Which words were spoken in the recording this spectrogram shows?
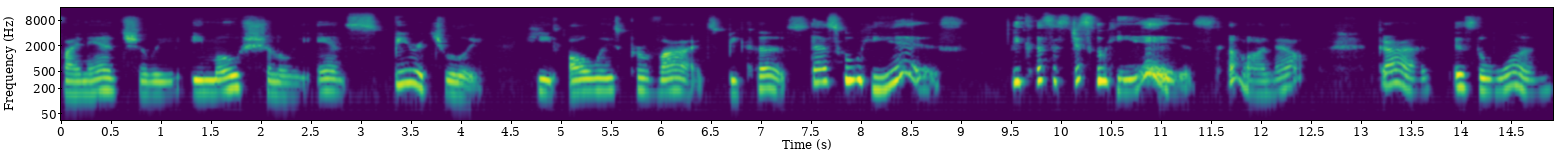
financially, emotionally, and spiritually, He always provides because that's who He is. Because it's just who He is. Come on now. God is the one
